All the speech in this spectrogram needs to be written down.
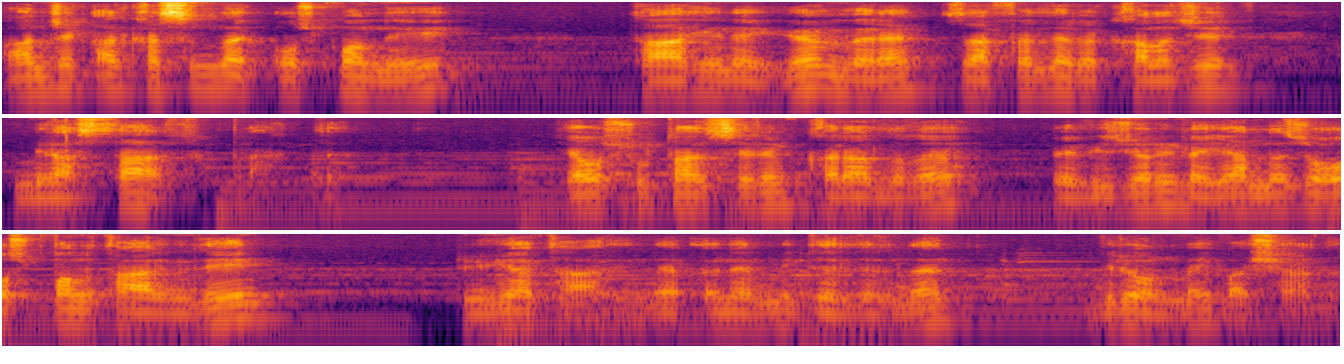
Ancak arkasında Osmanlı'yı tarihine yön veren zaferler ve kalıcı miraslar bıraktı. Yavuz Sultan Selim kararlılığı ve vizyonuyla yalnızca Osmanlı tarihinde değil, dünya tarihinde önemli delilerinden biri olmayı başardı.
